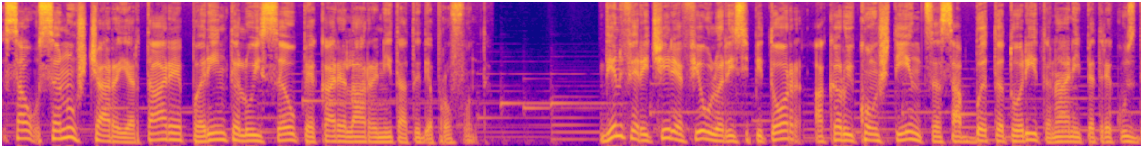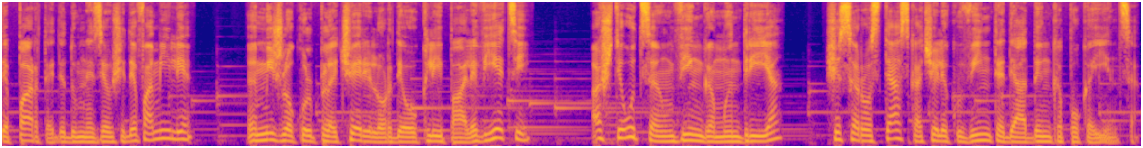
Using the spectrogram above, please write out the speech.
sau să nu-și ceară iertare părintelui său pe care l-a rănit atât de profund. Din fericire, fiul risipitor, a cărui conștiință s-a bătătorit în anii petrecuți departe de Dumnezeu și de familie, în mijlocul plăcerilor de o clipă ale vieții, a știut să învingă mândria și să rostească acele cuvinte de adâncă pocăință.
